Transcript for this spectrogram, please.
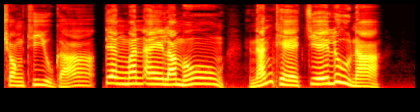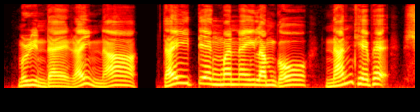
ช่องที่อยู่กาเตียงมันไอลำมงนั้นเทเจลูนามรินไดไรนาไดเตียงมันไอลำโกนั้นเทเพช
